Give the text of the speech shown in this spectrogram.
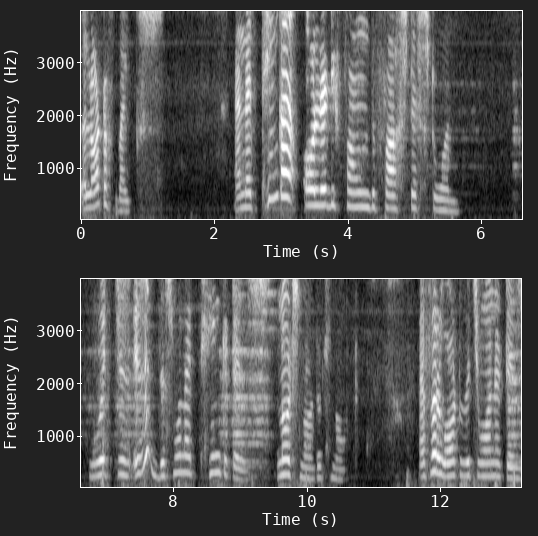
a lot of bikes. And I think I already found the fastest one. Which is is it this one? I think it is. No it's not, it's not. I forgot which one it is.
